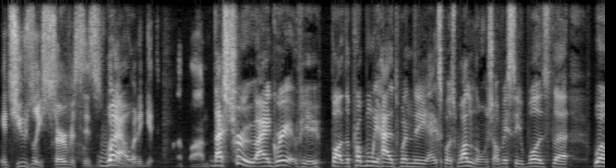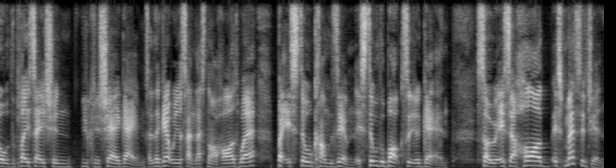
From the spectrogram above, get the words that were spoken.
It's usually services is what Well, everybody gets hung up. That's true. I agree with you. But the problem we had when the Xbox One launched, obviously, was that well, the PlayStation you can share games, and I get what you're saying. That's not hardware, but it still comes in. It's still the box that you're getting. So it's a hard, it's messaging.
